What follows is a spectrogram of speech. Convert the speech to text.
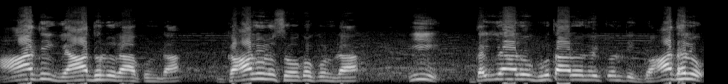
ఆది వ్యాధులు రాకుండా గాలులు సోకకుండా ఈ దయ్యాలు భూతాలు అనేటువంటి గాథలు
